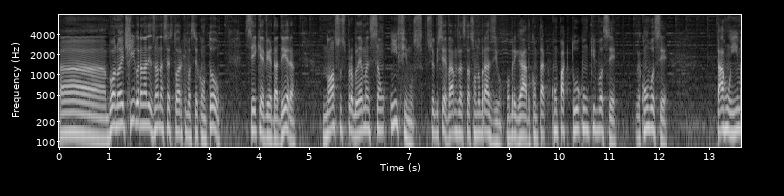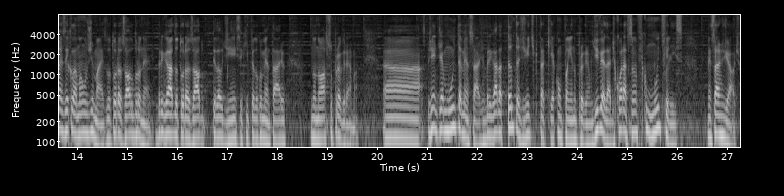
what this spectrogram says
Ah, boa noite, Igor. Analisando essa história que você contou, sei que é verdadeira. Nossos problemas são ínfimos se observarmos a situação no Brasil. Obrigado, compa- compactuo com que você, com você. Tá ruim, mas reclamamos demais. Doutor Oswaldo Brunelli. Obrigado, doutor Oswaldo, pela audiência aqui, pelo comentário no nosso programa. Ah, gente, é muita mensagem. Obrigado a tanta gente que está aqui acompanhando o programa. De verdade, de coração, eu fico muito feliz. Mensagem de áudio.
